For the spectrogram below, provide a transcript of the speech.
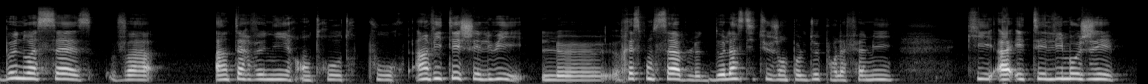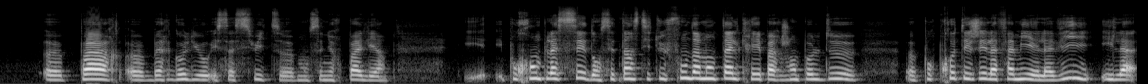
Benoît XVI va intervenir, entre autres, pour inviter chez lui le responsable de l'Institut Jean-Paul II pour la famille, qui a été limogé par euh, Bergoglio et sa suite, euh, Monseigneur Paglia, pour remplacer dans cet institut fondamental créé par Jean-Paul II pour protéger la famille et la vie, il a,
